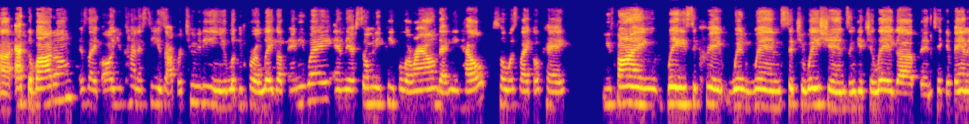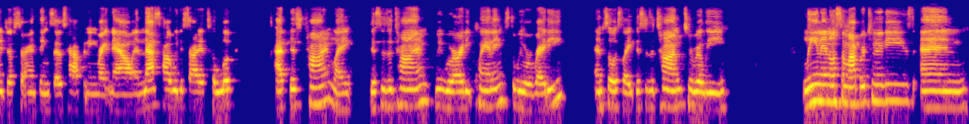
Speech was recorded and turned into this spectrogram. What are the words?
uh, at the bottom, it's like all you kind of see is opportunity and you're looking for a leg up anyway. And there's so many people around that need help. So it's like, okay, you find ways to create win-win situations and get your leg up and take advantage of certain things that's happening right now. And that's how we decided to look at this time. Like, this is a time we were already planning, so we were ready. And so it's like, this is a time to really lean in on some opportunities. And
